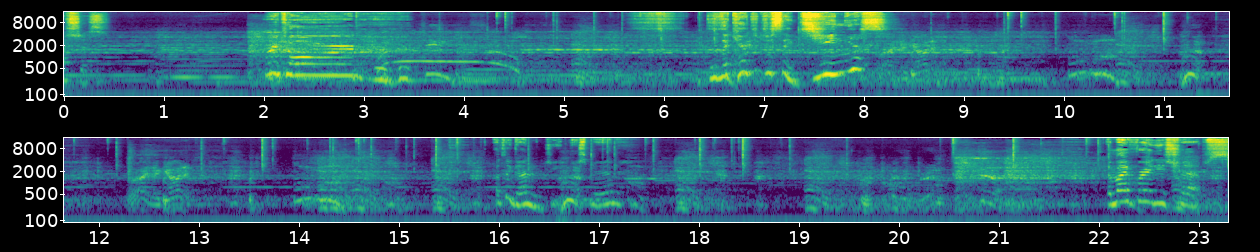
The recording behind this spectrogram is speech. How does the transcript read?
Watch this. Record! Did the character just say genius? I think I'm genius, man. Am I afraid of these traps?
